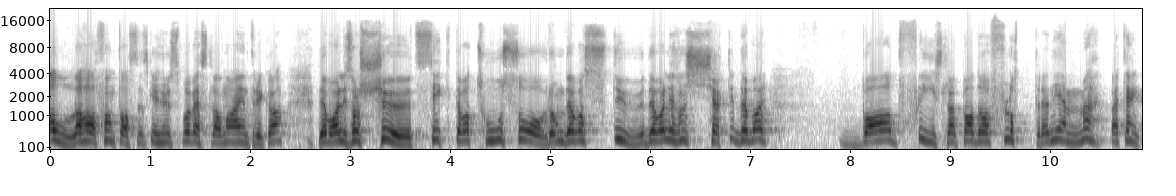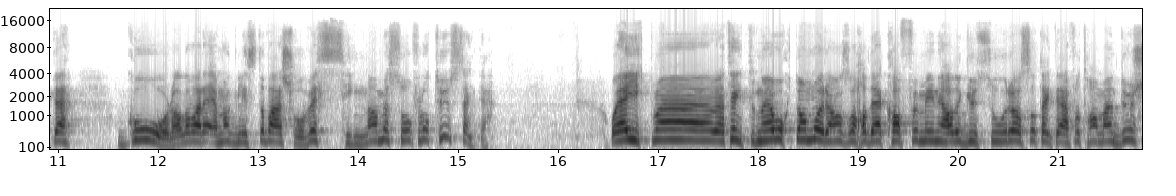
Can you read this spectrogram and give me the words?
alle har fantastiske hus på Vestlandet. har jeg inntrykk av. Det var liksom sjøutsikt, det var to soverom, det var stue, det var liksom kjøkken. Det var bad, flislagt bad. Det var flottere enn hjemme. Og jeg tenkte, Går det an å være evangelist og være så velsigna med så flott hus? tenkte jeg. Og jeg gikk med, jeg tenkte når jeg våkna om morgenen, så hadde jeg kaffen min, jeg hadde Gudsordet, og så tenkte jeg jeg får ta meg en dusj.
